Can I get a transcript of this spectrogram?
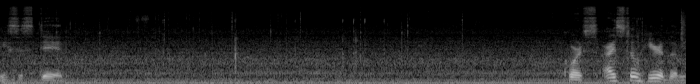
He's just dead. Of course, I still hear them.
